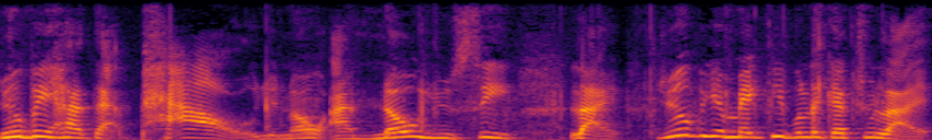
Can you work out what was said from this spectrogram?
Juvia has that pow you know I know you see like Juvia make people look at you like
